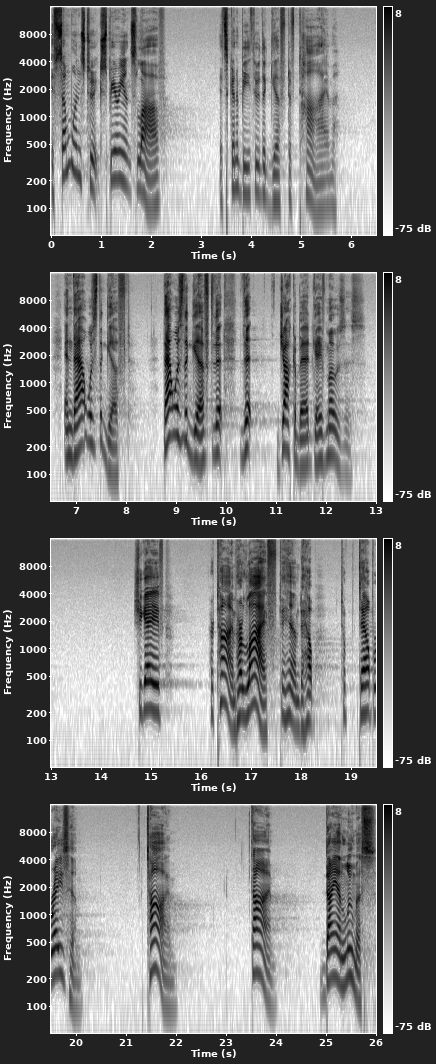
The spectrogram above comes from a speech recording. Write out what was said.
if someone's to experience love, it's going to be through the gift of time. And that was the gift. That was the gift that, that Jochebed gave Moses. She gave her time, her life to him to help, to, to help raise him. Time. Time. Diane Loomans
